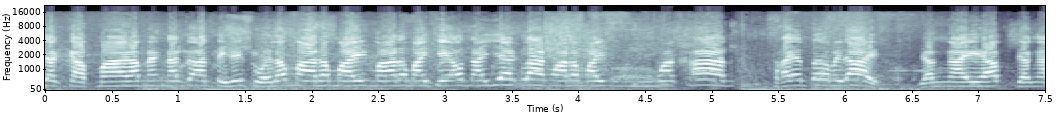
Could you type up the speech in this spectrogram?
จะกลับมาครับแม็กนัทก็อันติได้สวยแล้วมาทำไมมาทำไมเจเอาไนแยกล่างมาทำไมโอ้โหมาฆ่า Tidehunter ไม่ได้ ยังไงครับ ยังไง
